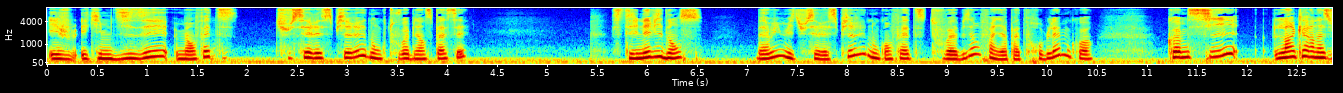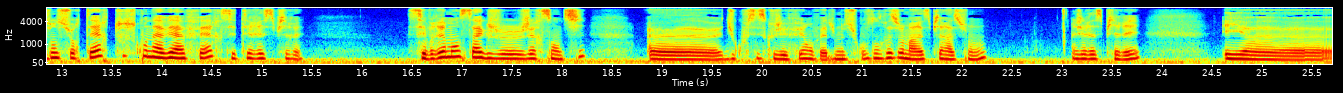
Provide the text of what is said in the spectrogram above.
et qui me disait, mais en fait, tu sais respirer, donc tout va bien se passer. C'était une évidence. Ben oui, mais tu sais respirer, donc en fait, tout va bien, enfin, il n'y a pas de problème, quoi. Comme si l'incarnation sur Terre, tout ce qu'on avait à faire, c'était respirer. C'est vraiment ça que j'ai ressenti. Euh, du coup, c'est ce que j'ai fait, en fait. Je me suis concentrée sur ma respiration. J'ai respiré. Et, euh,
